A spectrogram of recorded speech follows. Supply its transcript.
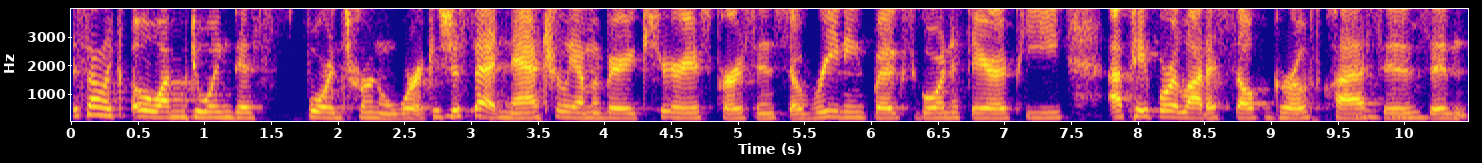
It's not like oh, I'm doing this for internal work. It's just that naturally I'm a very curious person. So reading books, going to therapy, I pay for a lot of self-growth classes mm-hmm. and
